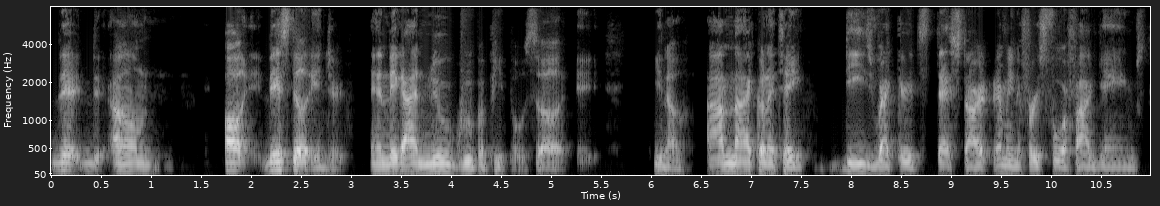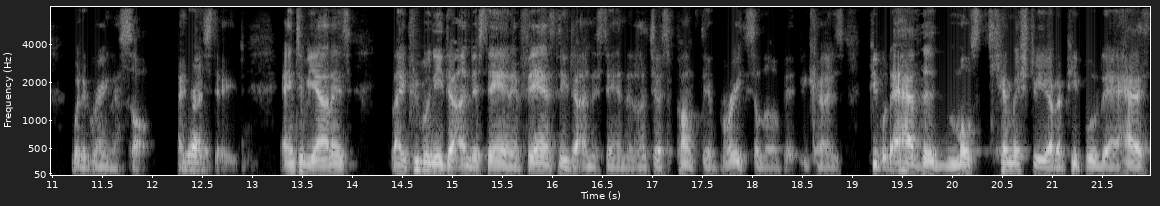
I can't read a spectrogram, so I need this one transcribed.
they're um oh they're still injured and they got a new group of people. So you know, I'm not gonna take these records that start, I mean, the first four or five games with a grain of salt at Right. this stage. And to be honest, like people need to understand and fans need to understand that let's just pump their brakes a little bit because people that have the most chemistry are the people that has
